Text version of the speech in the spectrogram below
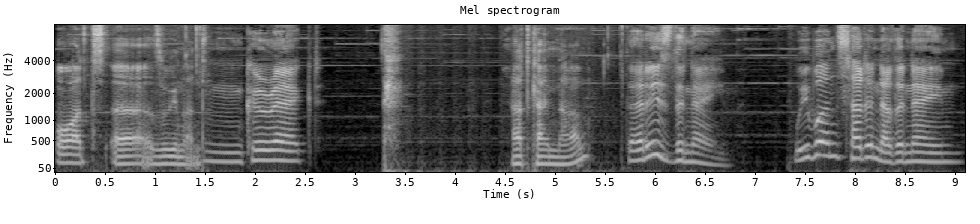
Ort äh, so genannt? Mm, correct. Er hat keinen Namen? That is the name. We once had another name,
